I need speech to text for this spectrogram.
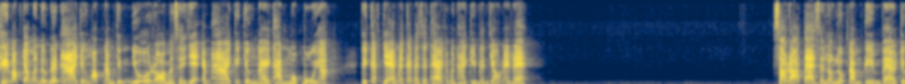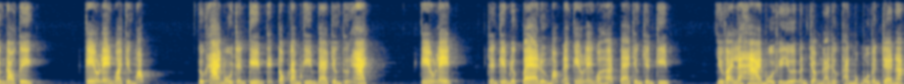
Khi móc cho mình được đến hai chân móc nằm chính giữa rồi mình sẽ giảm hai cái chân này thành một mũi ha. Thì cách giảm này các bạn sẽ tháo cho mình hai kim đánh dấu này ra. Sau đó ta sẽ lần lượt đâm kim vào chân đầu tiên, kéo lên qua chân móc. Được hai mũi trên kim, tiếp tục đâm kim vào chân thứ hai, kéo lên trên kim được 3 đường móc này kéo lên qua hết ba chân trên kim. Như vậy là hai mũi phía dưới mình chụm lại được thành một mũi bên trên ha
